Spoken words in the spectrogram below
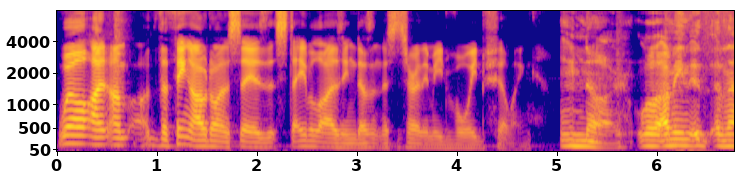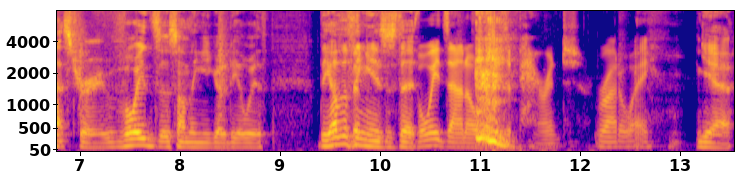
Well, I, I'm, the thing I would want to say is that stabilizing doesn't necessarily mean void filling. No. Well, I mean, it, and that's true. Voids are something you got to deal with. The other thing is, is that Voids aren't always apparent right away. Yeah.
